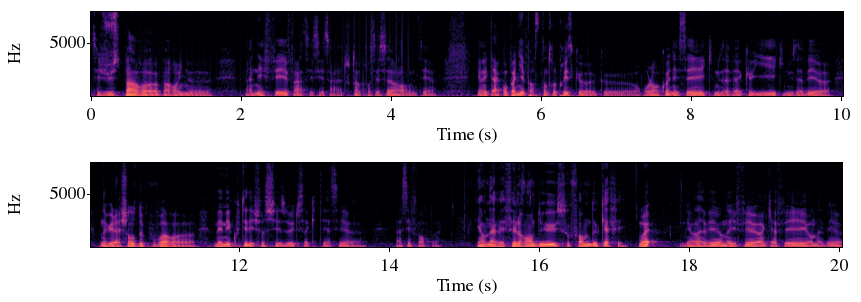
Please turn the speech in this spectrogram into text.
c'est juste par euh, par une un effet enfin c'est tout un processeur Alors, on était euh, et on était accompagné par cette entreprise que, que Roland connaissait et qui nous avait accueillis et qui nous avait euh, on a eu la chance de pouvoir euh, même écouter des choses chez eux et tout ça qui était assez assez forte ouais. Et on avait fait le rendu sous forme de café. Ouais. Et on avait, on avait fait un café et on avait euh,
